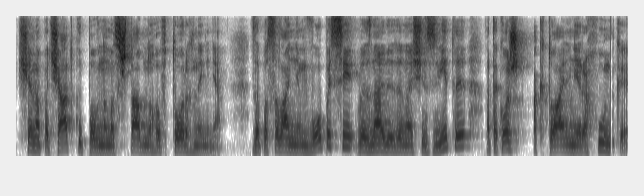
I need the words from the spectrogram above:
ще на початку повномасштабного вторгнення. За посиланням в описі ви знайдете наші звіти, а також актуальні рахунки.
